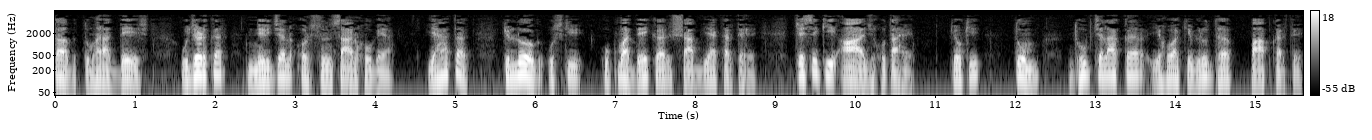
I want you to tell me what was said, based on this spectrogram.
तब तुम्हारा देश उजड़कर निर्जन और सुनसान हो गया। यहाँ तक कि लोग उसकी उपमा देकर शाप दिया करते हैं, जैसे कि आज होता है, क्योंकि तुम धूप चलाकर यहोवा के विरुद्ध पाप करते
